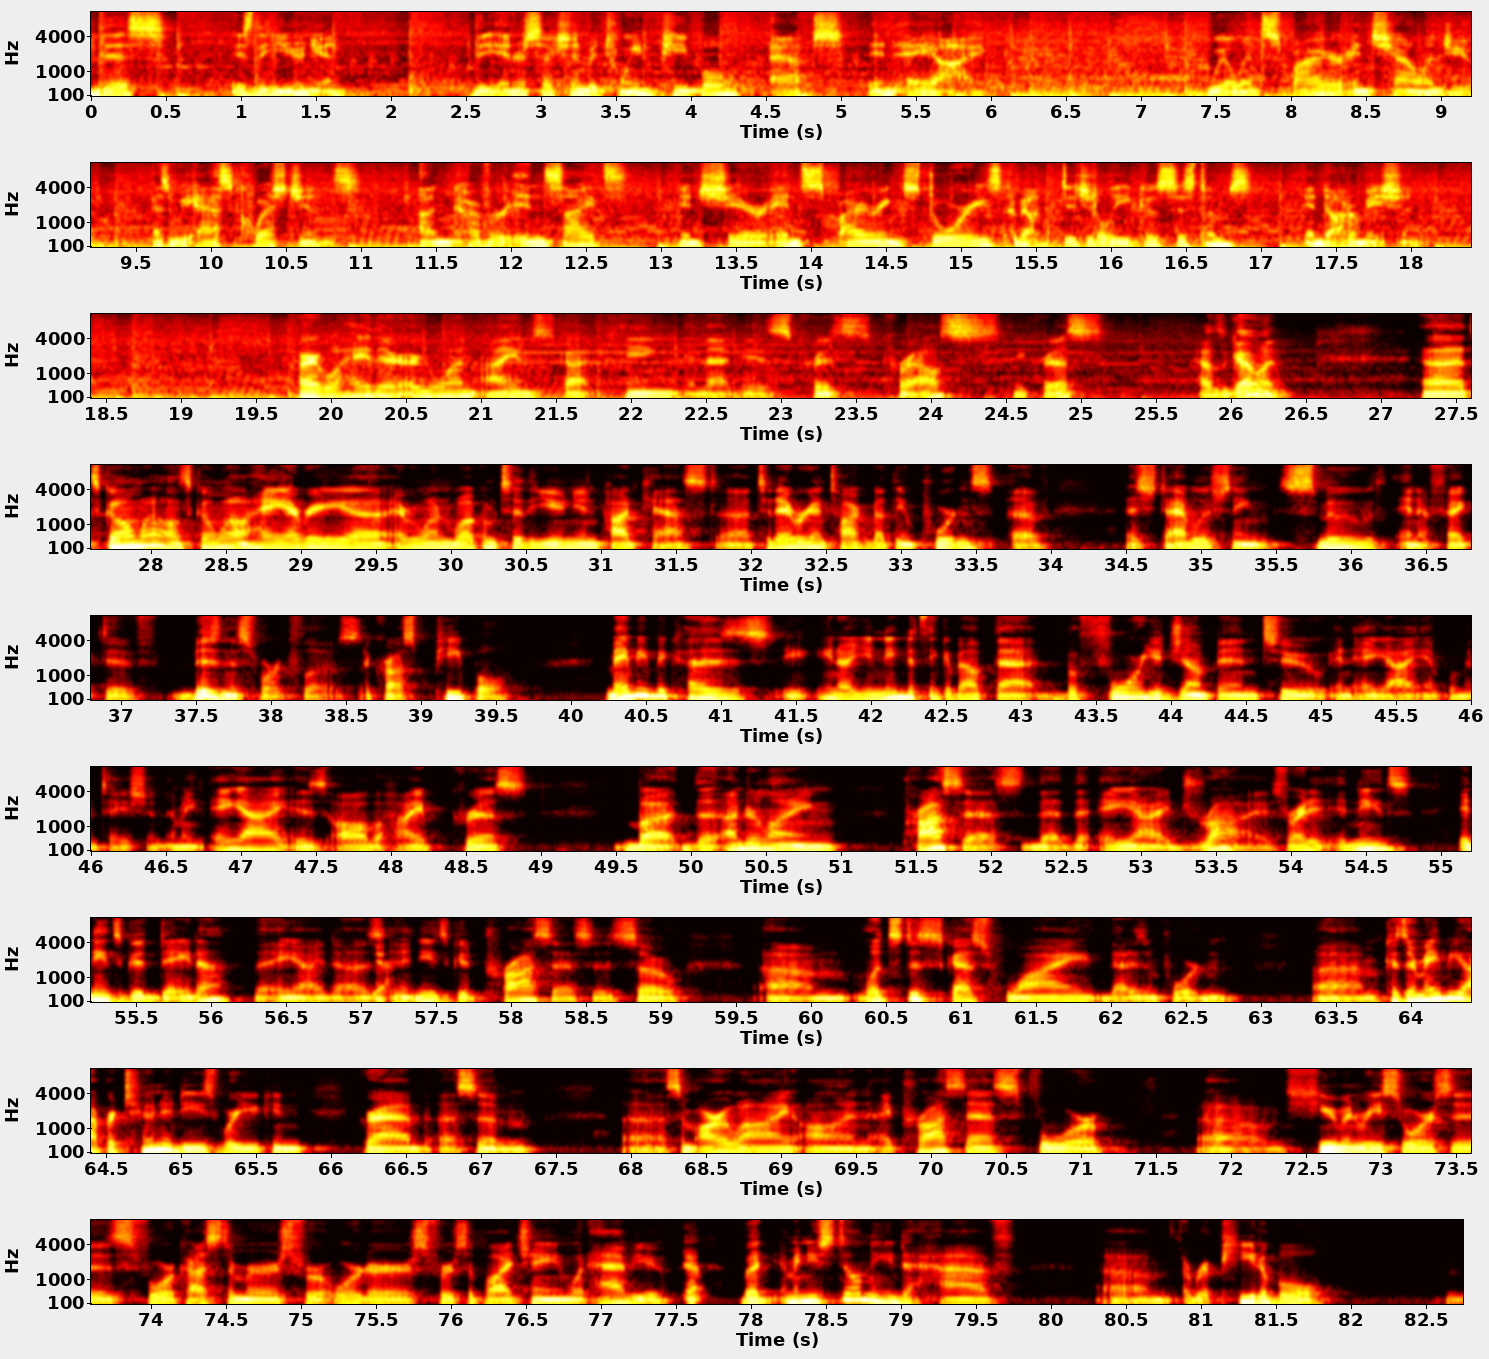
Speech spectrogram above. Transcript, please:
This is the Union, the intersection between people, apps, and AI. We'll inspire and challenge you as we ask questions, uncover insights, and share inspiring stories about digital ecosystems and automation. All right, well, hey there, everyone. I am Scott King, and that is Chris Kraus. Hey, Chris. How's it going? Uh, it's going well. It's going well. Hey, every uh, everyone, welcome to the Union Podcast. Uh, today, we're going to talk about the importance of establishing smooth and effective business workflows across people. Maybe because you know you need to think about that before you jump into an AI implementation. I mean, AI is all the hype, Chris, but the underlying process that the AI drives, right? It, it needs it needs good data. The AI does, yeah. and it needs good processes. So um, let's discuss why that is important. Because um, there may be opportunities where you can grab uh, some uh, some ROI on a process for um, human resources, for customers, for orders, for supply chain, what have you. Yeah. But I mean, you still need to have um, a repeatable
